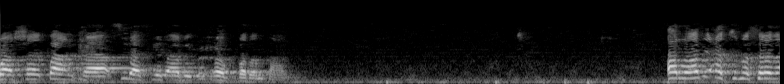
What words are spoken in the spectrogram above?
waa shaytaanka sidaas iyada abay u xoog badan tahay araabicatu masalada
